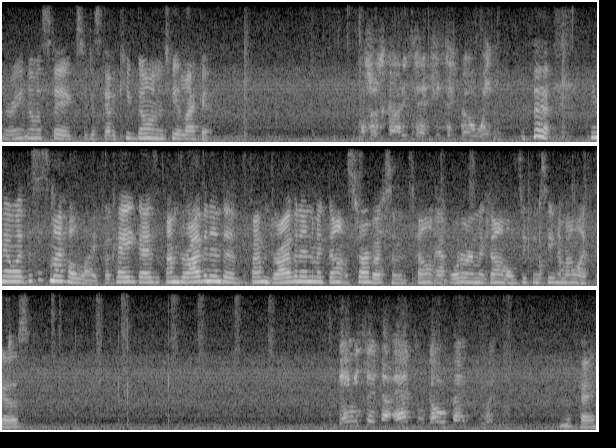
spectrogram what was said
there ain't no mistakes. You just gotta keep going until you like it. That's what Scotty said. She said, "Go with it." you know what? This is my whole life, okay, you guys. If I'm driving into if I'm driving into McDonald's, Starbucks, and telling and ordering McDonald's, you can see how my life goes. Jamie said, "Now add some gold back to it." Okay,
